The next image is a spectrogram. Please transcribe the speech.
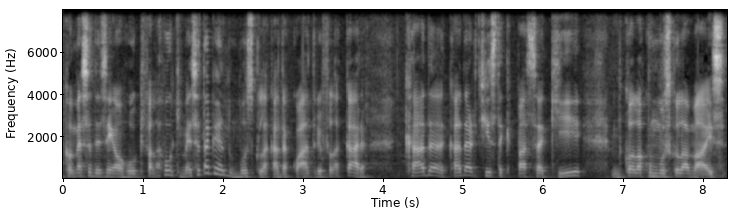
começa a desenhar o Hulk, fala, Hulk, mas você tá ganhando músculo a cada quadro? Eu falo, cara, cada, cada artista que passa aqui me coloca um músculo a mais.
